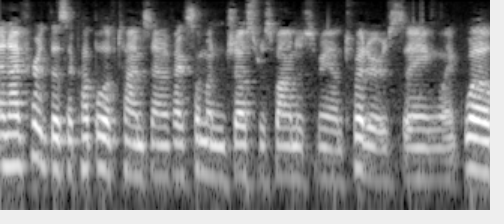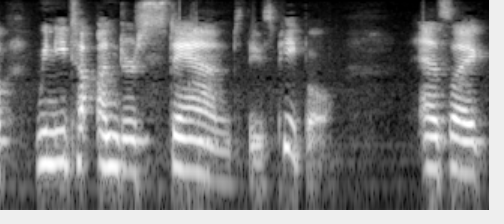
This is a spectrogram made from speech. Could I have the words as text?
and I've heard this a couple of times now. In fact, someone just responded to me on Twitter saying like, "Well, we need to understand these people," and it's like,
